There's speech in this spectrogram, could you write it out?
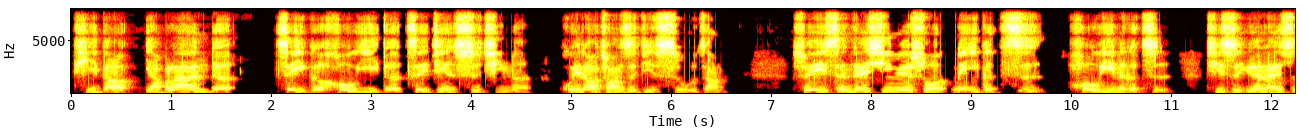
提到亚伯拉罕的这个后裔的这件事情呢，回到创世纪十五章，所以神在新约说那一个字后裔那个字。其实原来是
